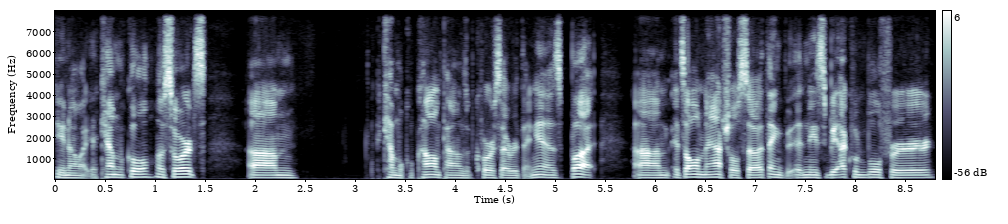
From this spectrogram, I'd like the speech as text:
you know, like a chemical of sorts. Um, chemical compounds, of course, everything is, but um, it's all natural. So, I think it needs to be equitable for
